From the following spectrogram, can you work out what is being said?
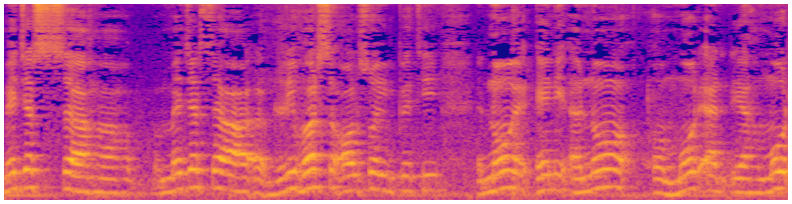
measures uh, uh, measures uh, reverse also empathy no any uh, no more and more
